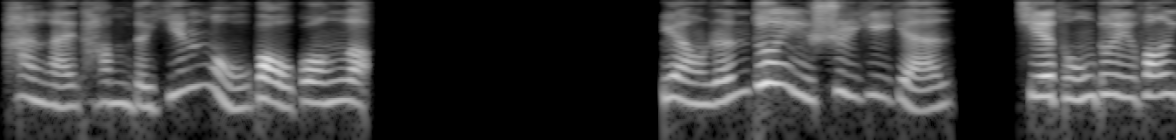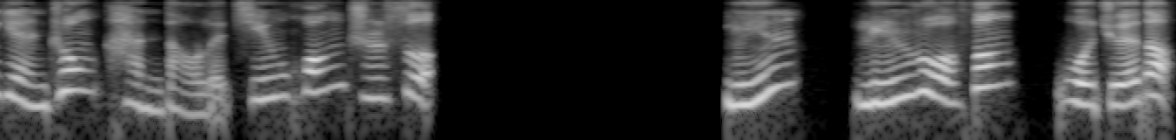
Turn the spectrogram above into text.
看来他们的阴谋曝光了。两人对视一眼，皆从对方眼中看到了惊慌之色。林林若风，我觉得，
